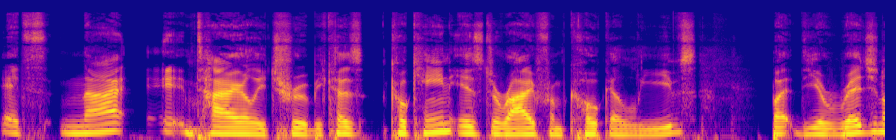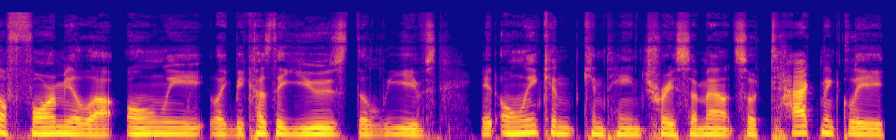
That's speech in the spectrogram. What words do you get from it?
it's not entirely true because cocaine is derived from coca leaves, but the original formula only like because they used the leaves, it only can contain trace amounts. So technically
